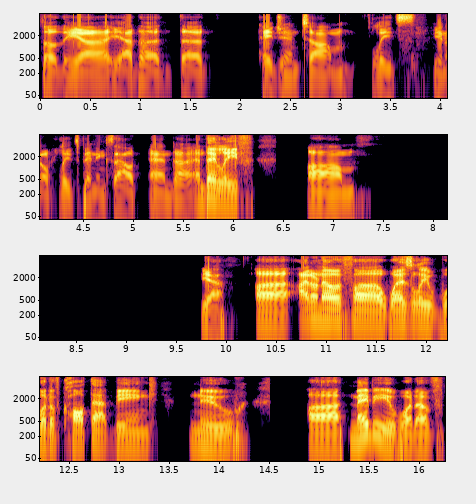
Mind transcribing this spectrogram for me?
So the uh yeah, the the agent um leads, you know, leads Bennings out and uh and they leave. Um Yeah. Uh I don't know if uh Wesley would have caught that being new. Uh maybe you would have,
